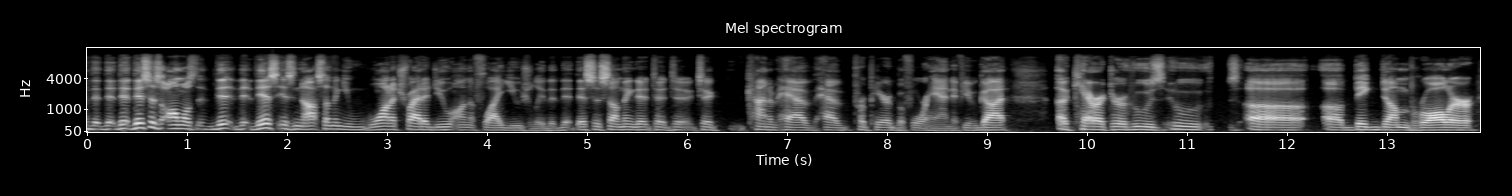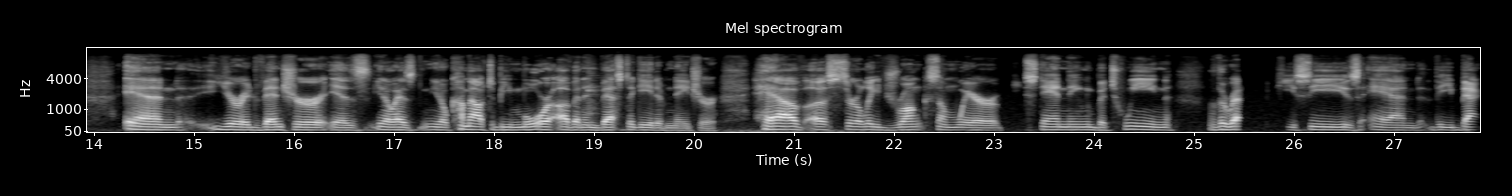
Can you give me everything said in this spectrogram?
th- th- this is almost th- this is not something you want to try to do on the fly usually this is something to, to, to, to kind of have have prepared beforehand if you've got a character who's who's uh, a big dumb brawler and your adventure is you know has you know come out to be more of an investigative nature have a surly drunk somewhere standing between the rest PCs and the back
